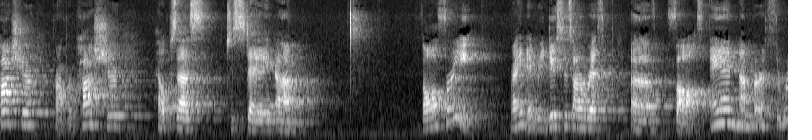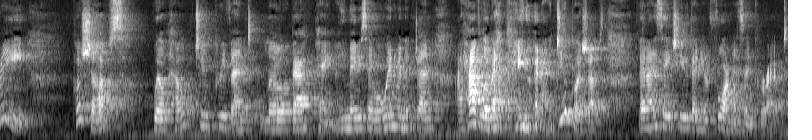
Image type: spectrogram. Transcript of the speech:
posture. Proper posture helps us to stay um, fall free, right? It reduces our risk of falls. And number three, push-ups will help to prevent low back pain. Now you may be saying, well, wait a minute, Jen, I have low back pain when I do push-ups. Then I say to you, then your form is incorrect.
